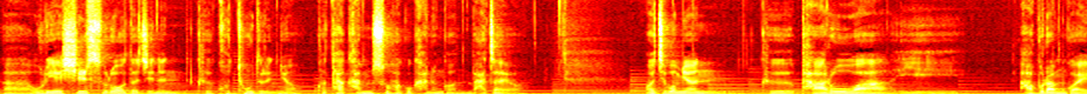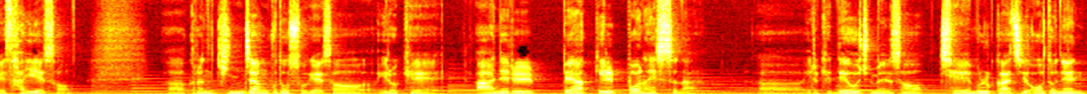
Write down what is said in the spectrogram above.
아, 우리의 실수로 얻어지는 그 고통들은요, 그거 다 감수하고 가는 건 맞아요. 어찌 보면 그 바로와 이 아브람과의 사이에서 아, 그런 긴장 구도 속에서 이렇게 아내를 빼앗길 뻔했으나 아, 이렇게 내어주면서 재물까지 얻어낸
